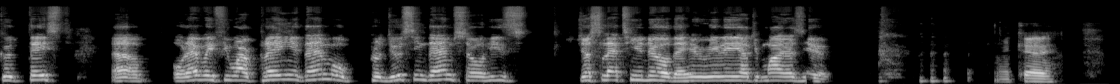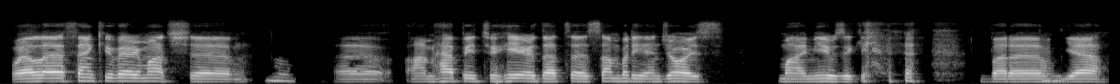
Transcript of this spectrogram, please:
good taste. Uh, whatever, if you are playing them or producing them, so he's just letting you know that he really admires you. okay. Well, uh, thank you very much. Um, mm. uh, I'm happy to hear that uh, somebody enjoys my music. But uh, yeah,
